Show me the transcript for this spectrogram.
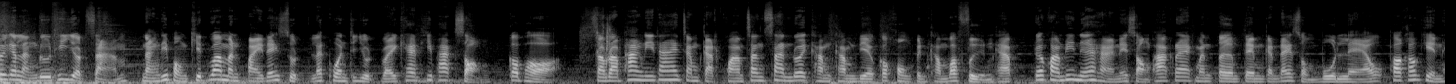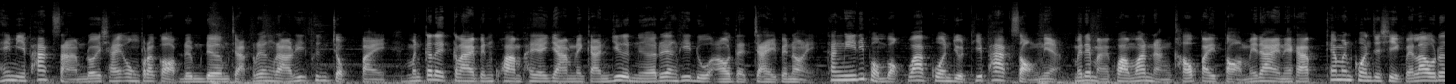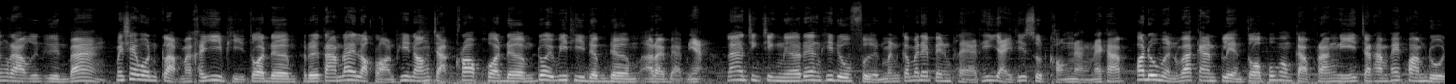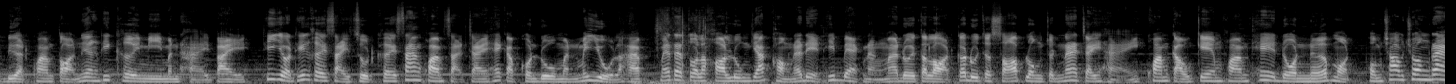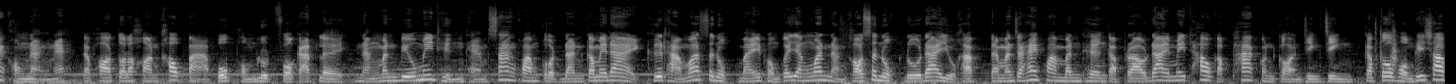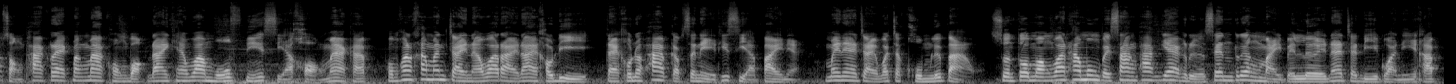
คุยกันหลังดูที่หยด 3 หนังที่ผมคิดว่ามันไปได้สุด และควรจะหยุดไว้แค่ที่ภาค 2 ก็พอ สำหรับภาคนี้ถ้าให้จำกัดความสั้นๆ ด้วยคำคำเดียวก็คงเป็นคำว่าฝืนครับ ด้วยความที่เนื้อหาใน 2 ภาคแรกมันเติมเต็มกันได้สมบูรณ์แล้ว พอเขาเขียนให้มีภาค 3 โดยใช้องค์ประกอบเดิมๆ จากเรื่องราวที่เพิ่งจบไป มันก็เลยกลายเป็นความพยายามในการยืดเนื้อเรื่องที่ดูเอาแต่ใจไปหน่อย ทั้งนี้ที่ผมบอกว่าควรหยุดที่ภาค 2 เนี่ยไม่ได้หมายความว่าหนังเขาไปต่อไม่ได้นะครับแค่มันควรจะฉีกไปเล่าเรื่องราวอื่นๆ บ้าง ไม่ใช่วนกลับมาขยี้ผีตัวเดิม หรือตามไล่หลอกหลอนพี่น้องจากครอบครัวเดิมด้วยวิธีเดิมๆอะไรแบบเนี้ยแล้วเอาจริง ๆ เนื้อเรื่องที่ดูฝืนมันก็ไม่ได้เป็นแผลที่ใหญ่ที่สุดของหนังนะครับเพราะดูเหมือนว่าการเปลี่ยนตัวผู้กำกับครั้งนี้จะทำให้ความดุเดือดความต่อเนื่องที่เคยมีมันหายไป ที่หยดที่เคยใส่สุดเคยสร้างความสะใจให้กับคนดูมันไม่อยู่แล้วครับแม้แต่ตัวละครลุงยักษ์ของณเดชที่แบกหนังมาโดยตลอดก็ดูจะซอฟต์ลงจนน่าใจหาย ความเก่าเกมความเท่โดนเนิร์ฟหมด ผมชอบช่วงแรกของหนังนะแต่พอตัวละครเข้าป่าปุ๊บผมหลุดโฟกัสเลย หนังมันบิวไม่ถึงแถมสร้างความกดดันก็ไม่ได้ คือถามว่าสนุกไหมผมก็ยังว่าหนังเขาสนุกดูได้อยู่ครับ แต่มันจะให้ความบันเทิงกับเราได้ไม่เท่ากับภาคก่อนๆจริง ๆ กับตัวผมที่ชอบ 2 ภาคแรกมากๆ คงบอกได้แค่ว่า move นี้เสียของมากครับ ผมค่อนข้างมั่นใจนะว่ารายได้เขาดี แต่คุณภาพกับเสน่ห์ที่เสียไปเนี่ยไม่แน่ใจว่าจะคุ้มหรือเปล่า ส่วนตัวมองว่าถ้ามุ่งไปสร้างภาคแยกหรือเส้นเรื่องใหม่ไปเลยน่าจะดีกว่านี้ครับ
